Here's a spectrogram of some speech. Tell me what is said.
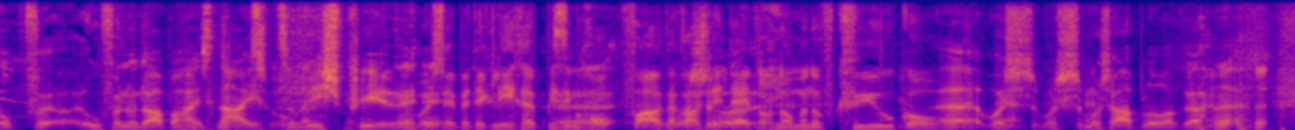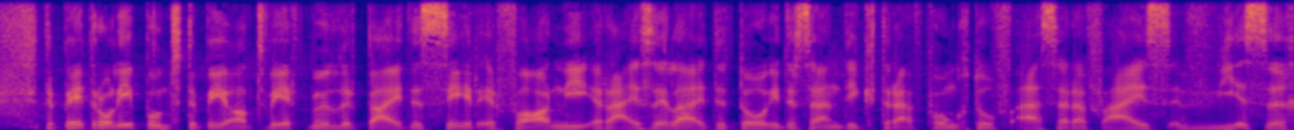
Kopf auf und ab heißt nein, zum Beispiel. Du musst eben gleich etwas im Kopf haben. Da kannst du nicht einfach nur auf Gefühl gehen. Äh, musst, musst, musst abschauen. Der Pedro Lipp und der Beat Wertmüller, beides sehr erfahrene Reiseleiter hier in der Sendung Treffpunkt auf SRF 1. Wie sich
